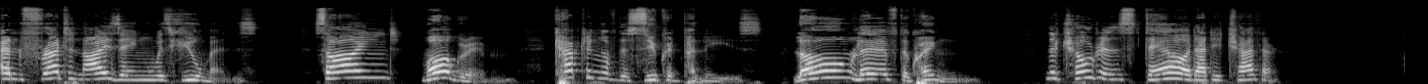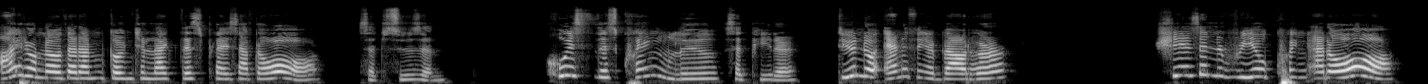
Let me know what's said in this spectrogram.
and fraternizing with humans. Signed, Maugrim captain of the secret police. Long live the Queen! The children stared at each other. I don't know that I'm going to like this place after all, said Susan. Who is this Queen, Lou? said Peter. Do you know anything about her? She isn't a real queen at all,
